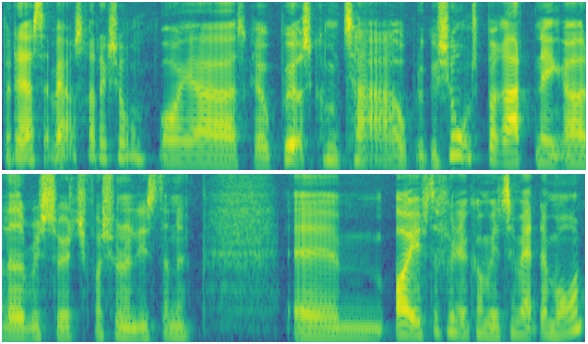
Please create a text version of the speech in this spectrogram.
på deres erhvervsredaktion, hvor jeg skrev børskommentarer, obligationsberetninger og lavede research for journalisterne. Øhm, og efterfølgende kom jeg til mandag morgen,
